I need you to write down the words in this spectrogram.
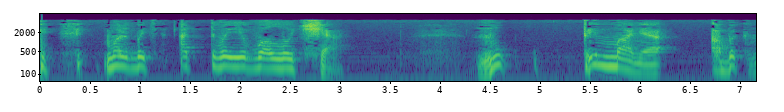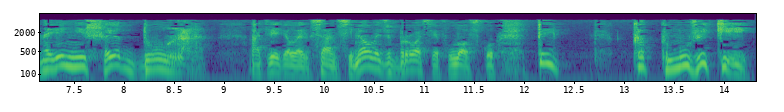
Может быть, от твоего луча. Ну, ты, Маня, обыкновеннейшая дура, ответил Александр Семенович, бросив ложку. Ты как мужики.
